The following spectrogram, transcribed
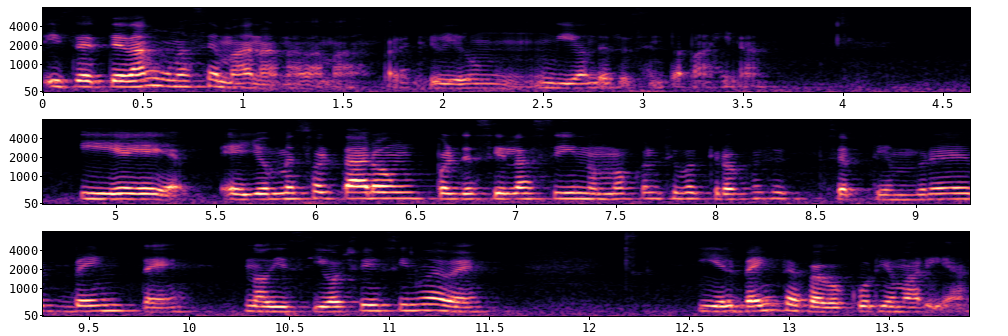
y se, te dan una semana nada más para escribir un, un guion de 60 páginas. Y eh, ellos me soltaron, por decirlo así, no me acuerdo si fue, creo que fue se- septiembre 20, no, 18 y 19. Y el 20 fue que ocurrió María.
